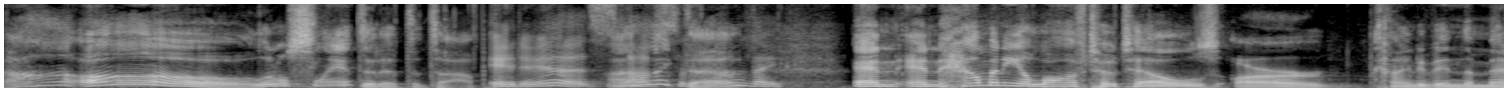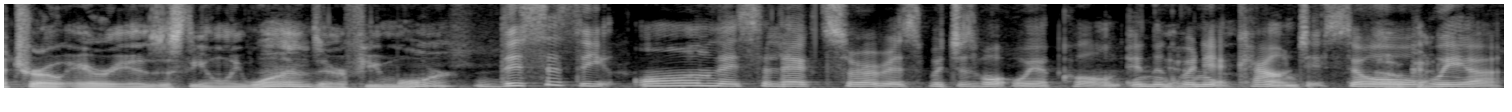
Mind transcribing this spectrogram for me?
ah, oh, a little slanted at the top. It is I like that. And and how many Aloft hotels are kind of in the metro area? Is this the only? Are there a few more? This is the only select service, which is what we are called in the Gwinnett County. So Okay. we are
